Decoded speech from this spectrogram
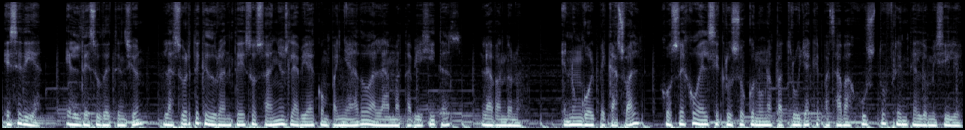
Ese día, el de su detención, la suerte que durante esos años le había acompañado a la Mataviejitas, la abandonó. En un golpe casual, José Joel se cruzó con una patrulla que pasaba justo frente al domicilio.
